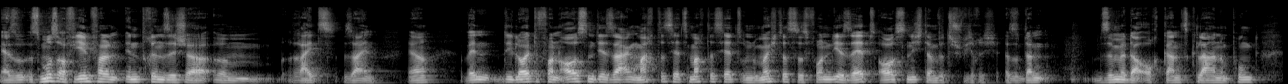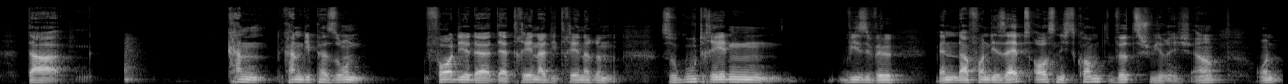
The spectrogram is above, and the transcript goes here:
Also es muss auf jeden Fall ein intrinsischer ähm, Reiz sein. Ja, wenn die Leute von außen dir sagen, mach das jetzt, mach das jetzt und du möchtest das von dir selbst aus nicht, dann wird es schwierig. Also dann sind wir da auch ganz klar an einem Punkt, da kann, kann die Person vor dir, der, der Trainer, die Trainerin, so gut reden, wie sie will. Wenn da von dir selbst aus nichts kommt, wird es schwierig. Ja? Und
